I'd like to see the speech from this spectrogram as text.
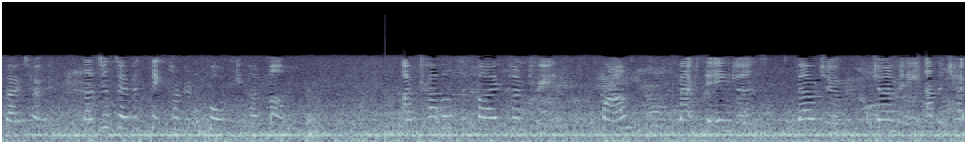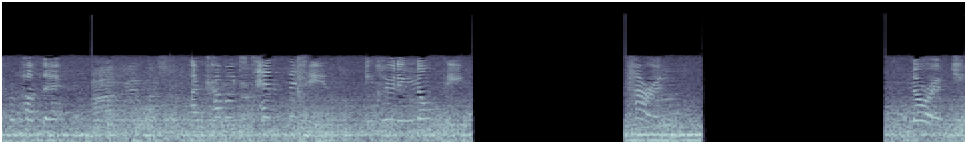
photos. That's just over 640 per month. I've travelled to five countries France, back to England, Belgium, Germany, and the Czech Republic. I've travelled to 10 cities, Nancy, Paris, Norwich,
